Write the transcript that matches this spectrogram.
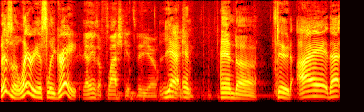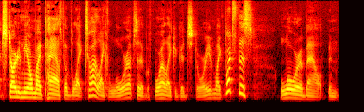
this is hilariously great. Yeah, I think it was a Flashgitz video. Yeah, and and uh dude, I that started me on my path of like so I like lore. I've said it before, I like a good story. I'm like, what's this lore about? And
